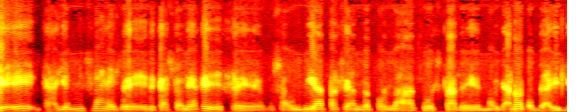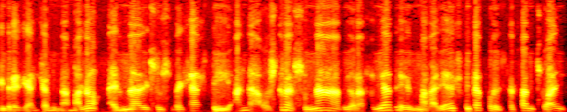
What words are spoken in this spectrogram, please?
que cayó en mis manos de, casualidad que dije, o sea, un día paseando por la cuesta de Moyano, donde hay librería de segunda mano, en una de sus mesas vi, anda, ostras, una biografía de Magallanes escrita por Stefan Zweig.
